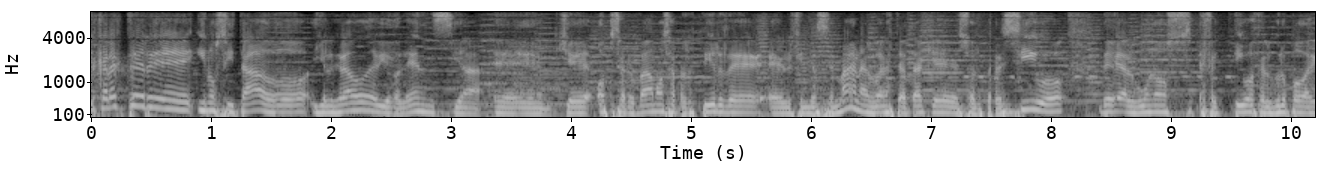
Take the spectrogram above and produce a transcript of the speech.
El carácter eh, inusitado y el grado de violencia eh, que observamos a partir del fin de semana con este ataque sorpresivo de algunos efectivos del grupo de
